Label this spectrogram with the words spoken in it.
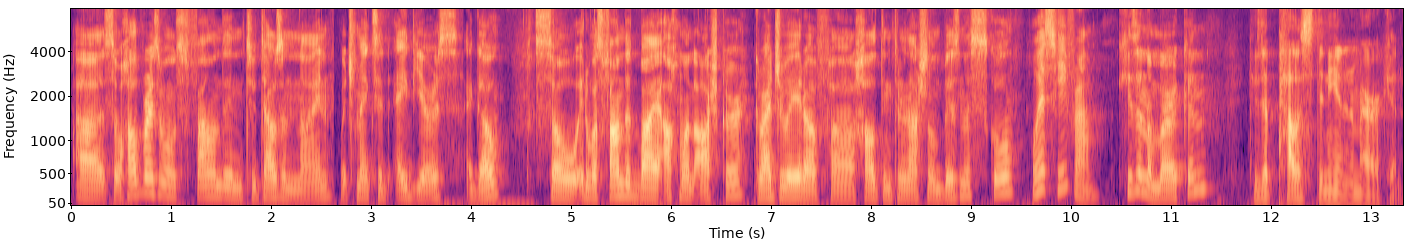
Uh, so Hult Prize was founded in 2009, which makes it eight years ago. So it was founded by Ahmad Ashkar, graduate of uh, Hult International Business School. Where's he from? He's an American. He's a Palestinian American.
